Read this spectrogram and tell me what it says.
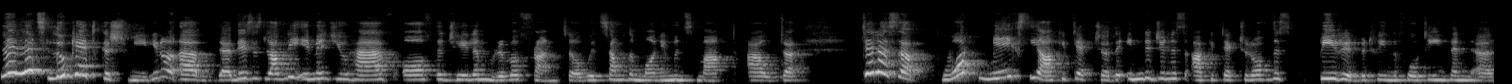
Let's look at Kashmir. You know, uh, there's this lovely image you have of the Jhelum riverfront uh, with some of the monuments marked out. Uh, Tell us uh, what makes the architecture, the indigenous architecture of this period between the 14th and uh,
